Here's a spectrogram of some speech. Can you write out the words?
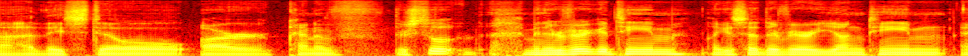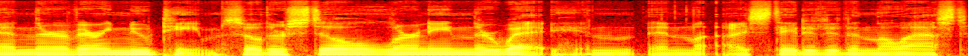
Uh, they still are kind of they're still I mean they're a very good team. Like I said, they're a very young team and they're a very new team. So they're still learning their way. And and I stated it in the last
